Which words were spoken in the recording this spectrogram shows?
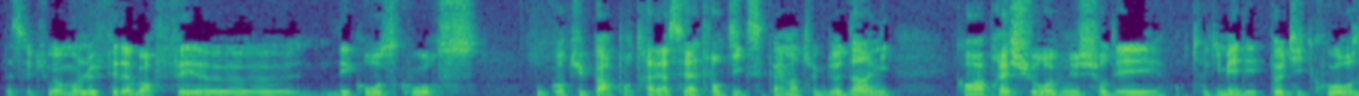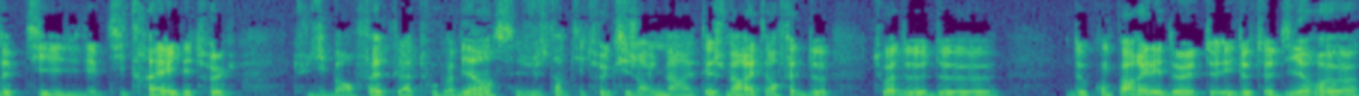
Parce que tu vois, moi, le fait d'avoir fait des grosses courses, ou quand tu pars pour traverser l'Atlantique, c'est quand même un truc de dingue. Quand après, je suis revenu sur des, entre guillemets, des petites courses, des petits, des petits trails, des trucs, tu dis, bah, en fait, là, tout va bien. C'est juste un petit truc. Si j'ai envie de m'arrêter, je m'arrête. Et en fait, de, tu vois, de, de, de comparer les deux et, de te dire, euh,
